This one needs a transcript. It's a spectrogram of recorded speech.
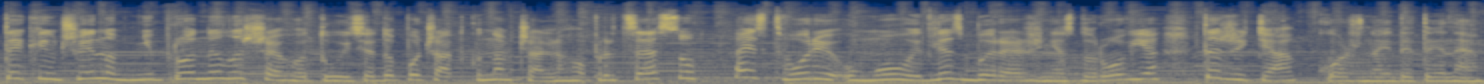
Таким чином, Дніпро не лише готується до початку навчального процесу, а й створює умови для збереження здоров'я та життя кожної дитини.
